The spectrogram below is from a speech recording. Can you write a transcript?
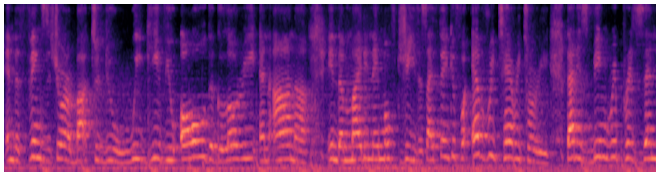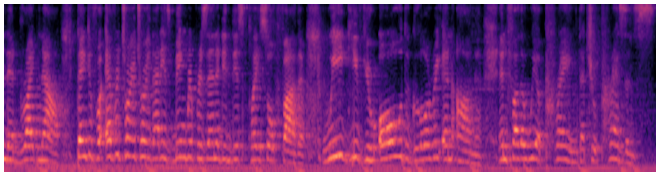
and the things that you're about to do. We give you all the glory and honor in the mighty name of Jesus. I thank you for every territory that is being represented right now. Thank you for every territory that is being represented in this place, oh Father. We give you all the glory and honor. And Father, we are praying that your presence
